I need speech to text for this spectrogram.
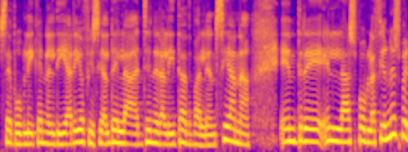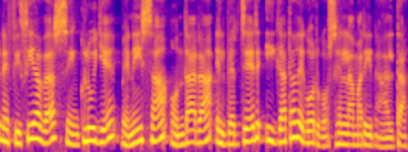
se publica en el Diario Oficial de la Generalitat Valenciana. Entre las poblaciones beneficiadas se incluye Benissa, Ondara, El Berger y Gata de Gorgos, en la Marina Alta.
